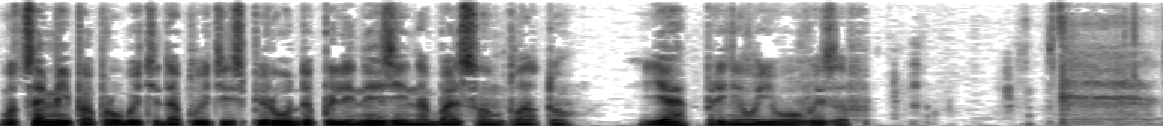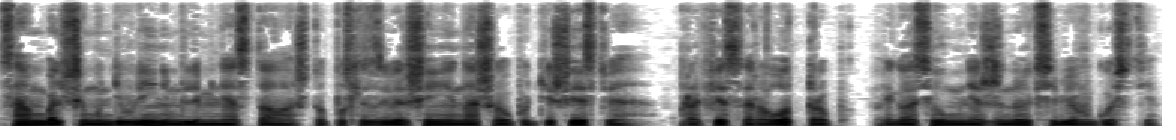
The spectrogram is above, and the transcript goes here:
«Вот сами попробуйте доплыть из Перу до Полинезии на Бальсовом плоту». Я принял его вызов. Самым большим удивлением для меня стало, что после завершения нашего путешествия профессор Лоттроп пригласил меня с женой к себе в гости.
